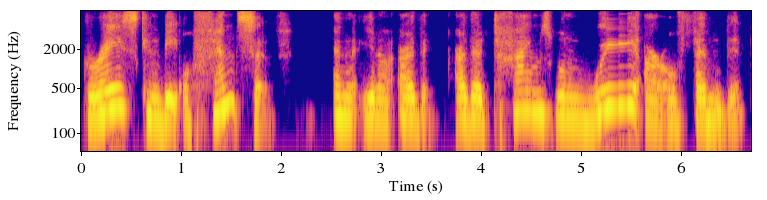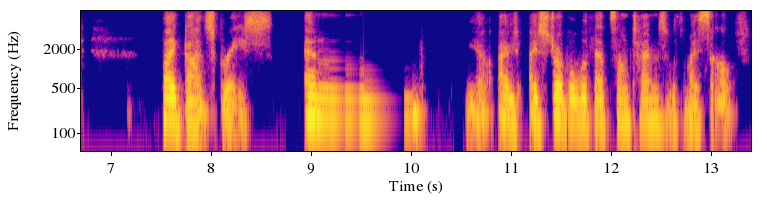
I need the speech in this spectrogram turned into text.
grace can be offensive. And, you know, are, the, are there times when we are offended by God's grace? And, you know, I, I struggle with that sometimes with myself.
